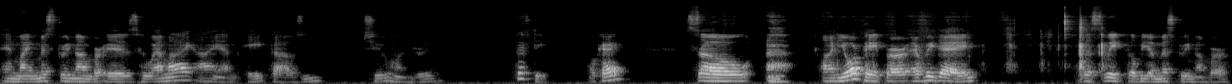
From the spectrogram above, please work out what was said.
and my mystery number is, who am I? I am 8,250. Okay? So on your paper, every day this week, there'll be a mystery number.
